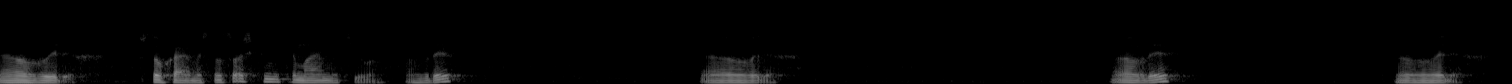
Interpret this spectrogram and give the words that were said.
Е, Видих. Штовхаємось носочками, тримаємо тіло. Вдих. Е, Видих. Вдих. Е, Видих.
